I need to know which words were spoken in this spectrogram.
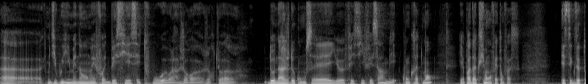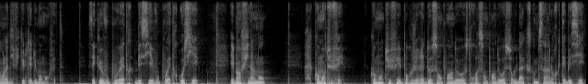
Euh, il me dit oui, mais non, mais il faut être baissier, c'est tout. euh, voilà, genre, euh, genre, tu vois, donnage de conseils, fais ci, fais ça, mais concrètement, il n'y a pas d'action en fait en face. Et c'est exactement la difficulté du moment en fait. C'est que vous pouvez être baissier, vous pouvez être haussier. Et ben finalement, comment tu fais? Comment tu fais pour gérer 200 points de hausse, 300 points de hausse sur le DAX comme ça alors que t'es baissier?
